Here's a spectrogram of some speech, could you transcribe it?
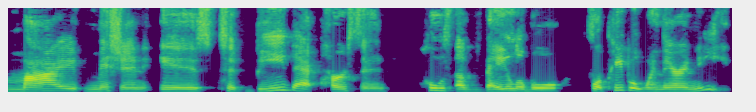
my mission is to be that person who's available for people when they're in need.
